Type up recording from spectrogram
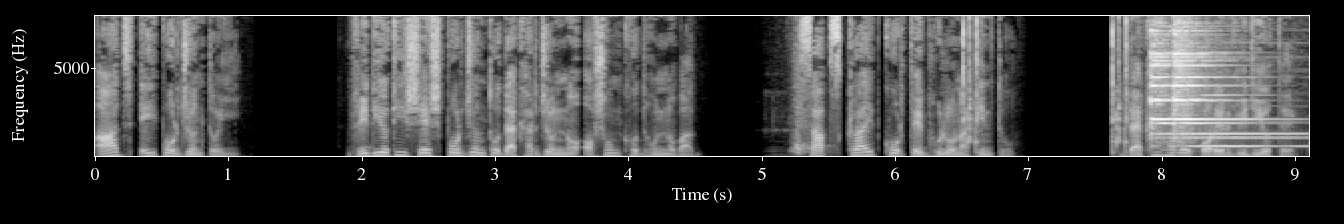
আজ এই পর্যন্তই। ভিডিওটি শেষ পর্যন্ত দেখার জন্য অসংখ্য ধন্যবাদ। সাবস্ক্রাইব করতে ভুলো না কিন্তু। দেখা হবে পরের ভিডিওতে।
